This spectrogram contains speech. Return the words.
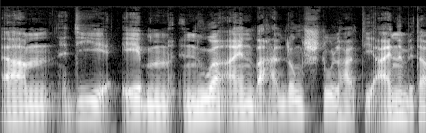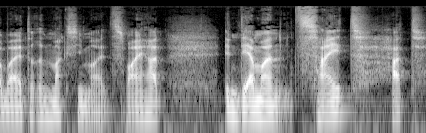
ähm, die eben nur einen Behandlungsstuhl hat, die eine Mitarbeiterin maximal zwei hat, in der man Zeit hat,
